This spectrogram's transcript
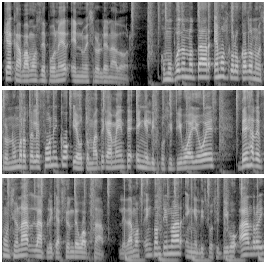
que acabamos de poner en nuestro ordenador. Como pueden notar, hemos colocado nuestro número telefónico y automáticamente en el dispositivo iOS deja de funcionar la aplicación de WhatsApp. Le damos en continuar en el dispositivo Android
